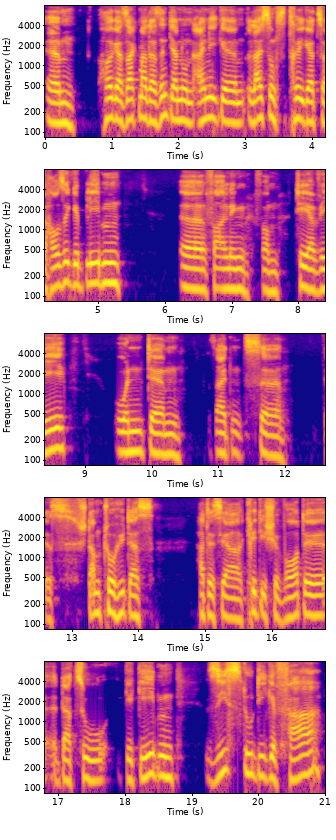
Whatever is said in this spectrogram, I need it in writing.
Ähm, Holger, sag mal, da sind ja nun einige Leistungsträger zu Hause geblieben, äh, vor allen Dingen vom THW und ähm, seitens äh, des Stammtorhüters hat es ja kritische Worte dazu gegeben. Siehst du die Gefahr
